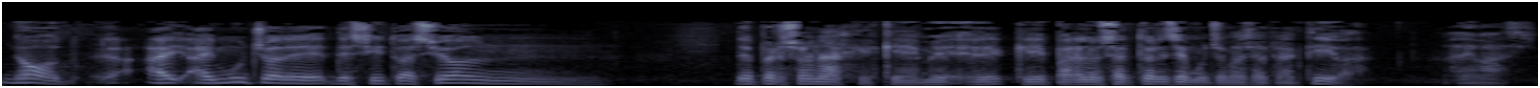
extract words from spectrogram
No, hay, mucho de, situación de personajes que, para los actores es mucho más atractiva, además.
